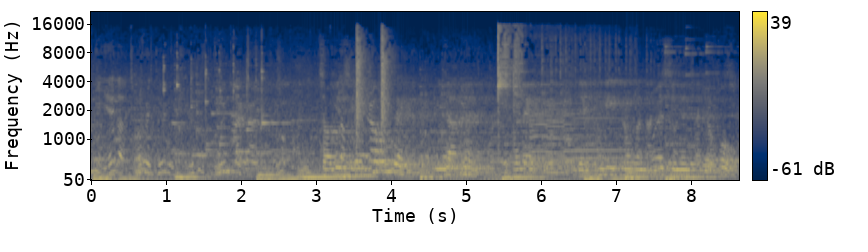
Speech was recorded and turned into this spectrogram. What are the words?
아니 얘가 저를 들고 계속 보는 거예요. 저기 지금 초록색 의자는 원래 이제 관객이 그런 건 앉을 수 있는 자리였고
